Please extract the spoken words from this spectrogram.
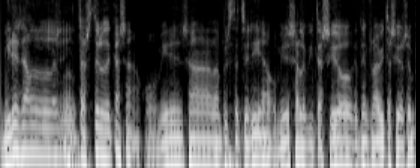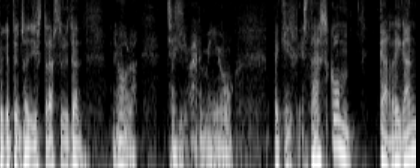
mires al el trastero de casa, o mires a la prestatgeria, o mires a l'habitació, que tens una habitació sempre que tens allí trastos i tal. Anem a veure, haig de llevar-me jo... Perquè estàs com carregant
